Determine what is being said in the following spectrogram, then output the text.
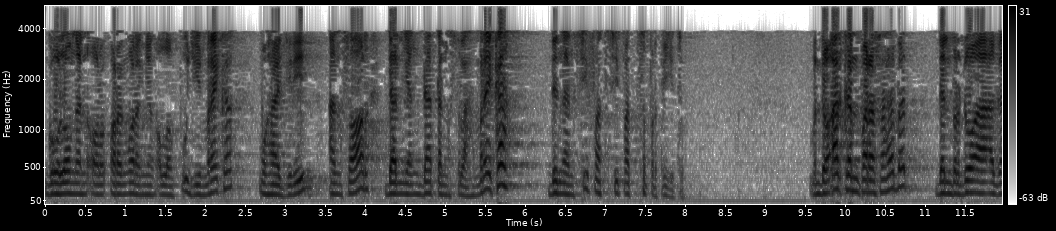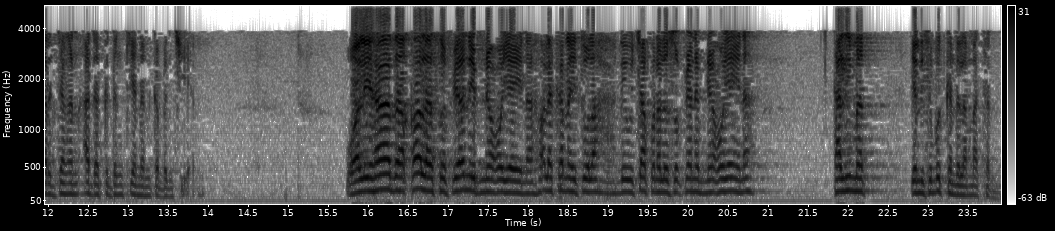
golongan orang-orang yang Allah puji mereka, muhajirin, ansar, dan yang datang setelah mereka dengan sifat-sifat seperti itu. Mendoakan para sahabat dan berdoa agar jangan ada kedengkian dan kebencian. Walihada qala Sufyan ibn Uyainah. Oleh karena itulah diucapkan oleh Sufyan ibn Uyainah kalimat yang disebutkan dalam matan.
